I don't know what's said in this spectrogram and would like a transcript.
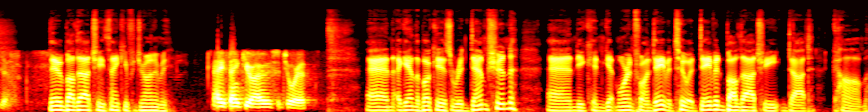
Yes. David Baldacci, thank you for joining me. Hey, thank you. I always enjoy it. And again, the book is Redemption, and you can get more info on David too at davidbaldacci.com.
